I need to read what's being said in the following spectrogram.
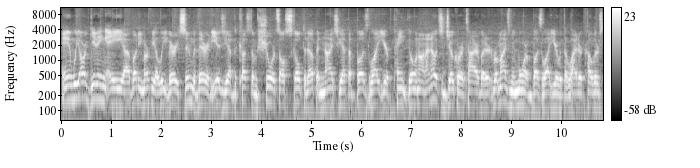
And we are getting a a uh, Buddy Murphy Elite very soon, but there it is. You have the custom shorts all sculpted up and nice. You got the Buzz Lightyear paint going on. I know it's a Joker attire, but it reminds me more of Buzz Lightyear with the lighter colors,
